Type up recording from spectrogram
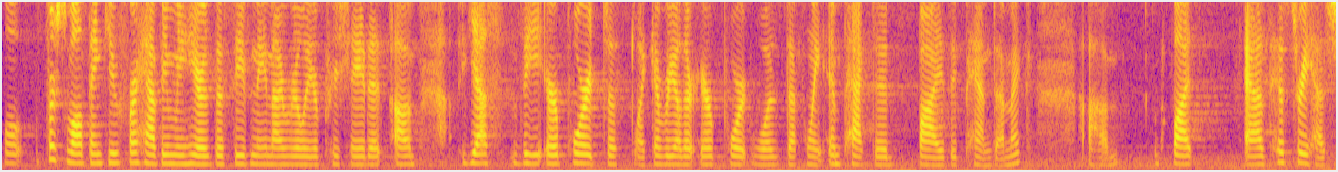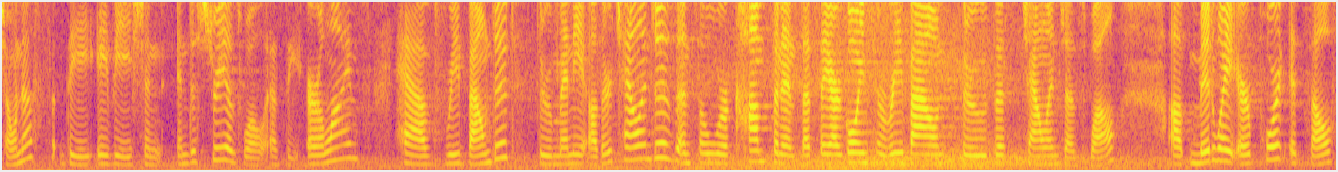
Well, first of all, thank you for having me here this evening. I really appreciate it. Um, yes, the airport, just like every other airport, was definitely impacted by the pandemic. Um, but as history has shown us, the aviation industry as well as the airlines have rebounded through many other challenges, and so we're confident that they are going to rebound through this challenge as well. Uh, Midway Airport itself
